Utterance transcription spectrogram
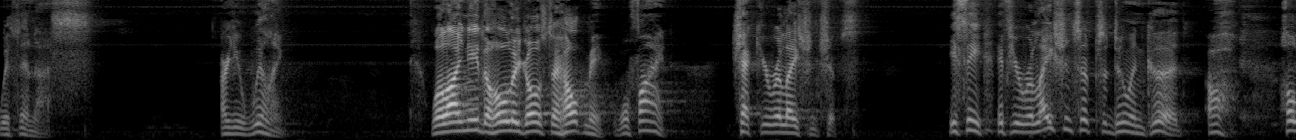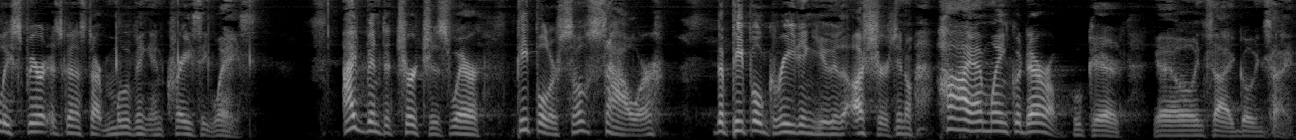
within us. Are you willing? Well, I need the Holy Ghost to help me. Well, fine. Check your relationships. You see, if your relationships are doing good, oh, Holy Spirit is going to start moving in crazy ways. I've been to churches where people are so sour. The people greeting you, the ushers, you know, hi, I'm Wayne Cordeiro. Who cares? Yeah, go inside, go inside.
